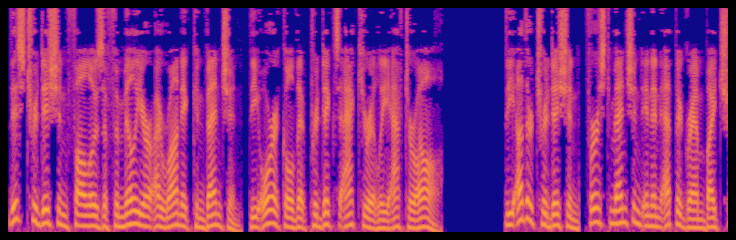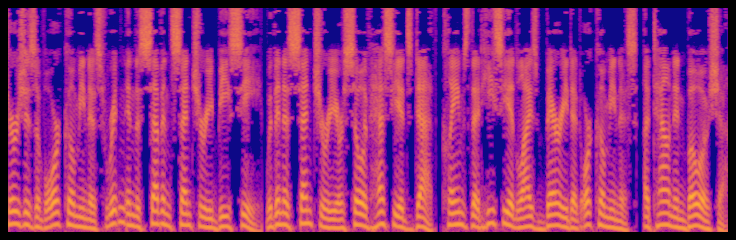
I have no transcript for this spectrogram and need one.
This tradition follows a familiar ironic convention, the oracle that predicts accurately after all. The other tradition, first mentioned in an epigram by Chersias of Orchomenus written in the 7th century BC within a century or so of Hesiod's death claims that Hesiod lies buried at Orchomenus, a town in Boeotia.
